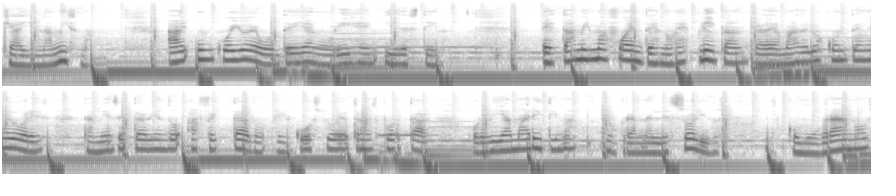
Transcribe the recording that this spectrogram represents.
que hay en la misma. Hay un cuello de botella en origen y destino. Estas mismas fuentes nos explican que además de los contenedores, también se está viendo afectado el costo de transportar por vía marítima los graneles sólidos, como granos,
